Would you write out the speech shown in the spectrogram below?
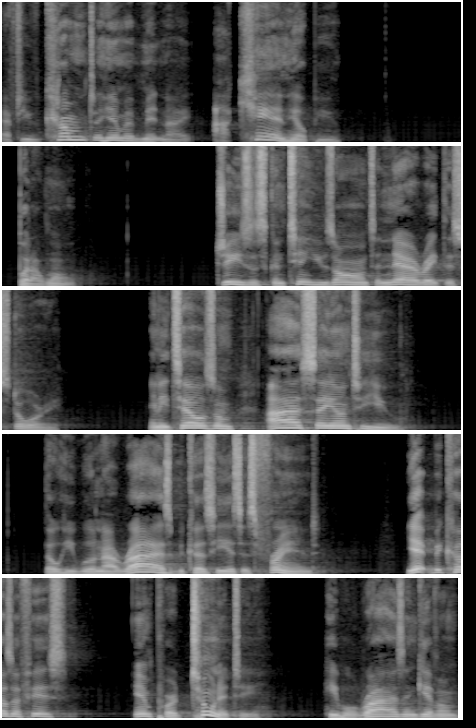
After you come to him at midnight, I can help you, but I won't. Jesus continues on to narrate this story, and he tells them, I say unto you, though he will not rise because he is his friend, yet because of his importunity, he will rise and give him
